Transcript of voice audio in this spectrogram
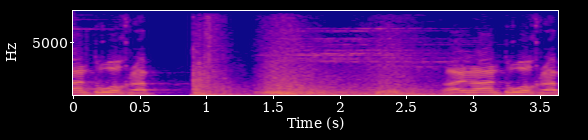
ายงานตัวครับ รายงานตัวครับ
